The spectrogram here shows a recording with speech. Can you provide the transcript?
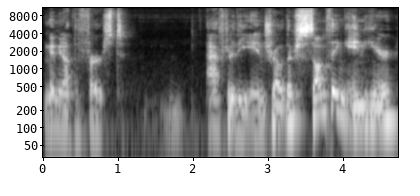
Maybe not the first. After the intro, there's something in here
